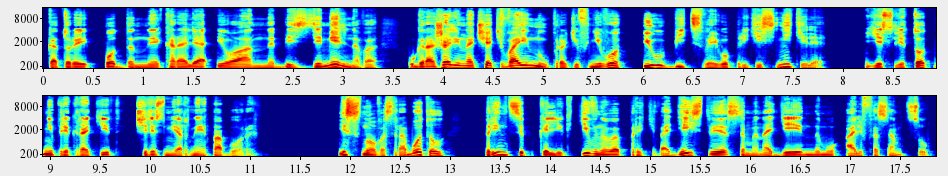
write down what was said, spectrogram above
в которой подданные короля Иоанна Безземельного угрожали начать войну против него и убить своего притеснителя, если тот не прекратит чрезмерные поборы. И снова сработал принцип коллективного противодействия самонадеянному альфа-самцу.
